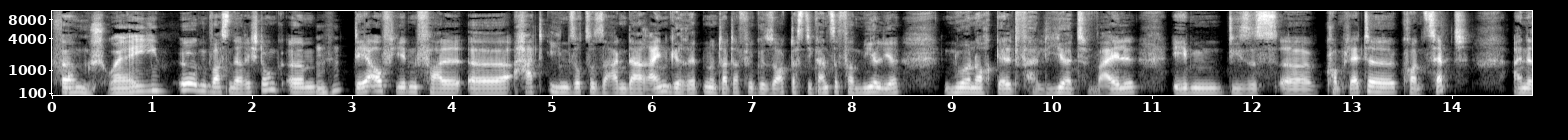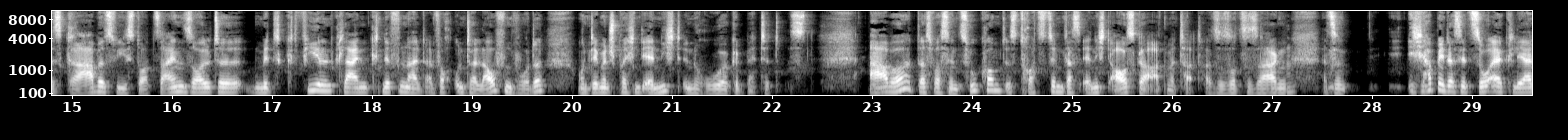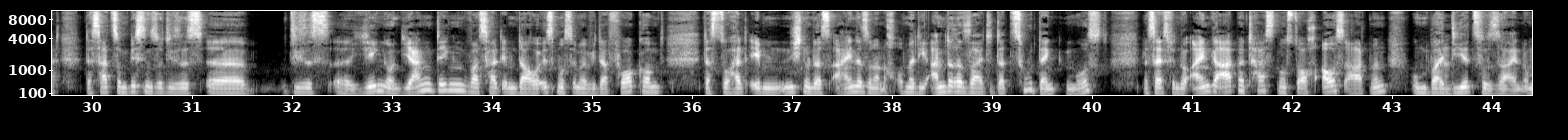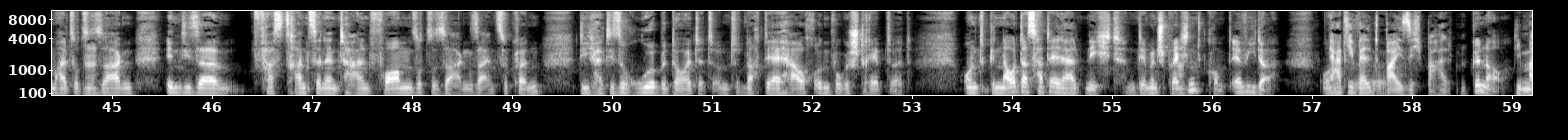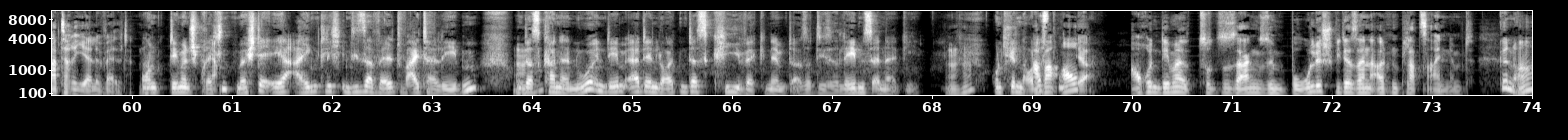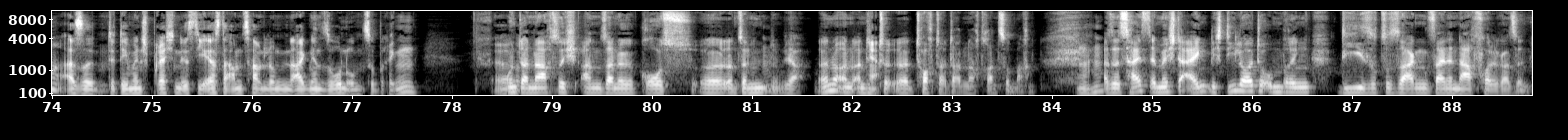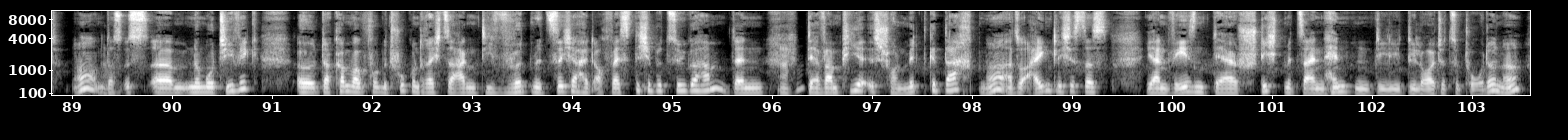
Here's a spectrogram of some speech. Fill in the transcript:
Feng ähm, Shui. Irgendwas in der Richtung. Ähm, mhm. Der auf jeden Fall äh, hat ihn sozusagen da reingeritten und hat dafür gesorgt, dass die ganze Familie nur noch Geld verliert, weil eben dieses äh, komplette Konzept eines Grabes, wie es dort sein sollte, mit vielen kleinen Kniffen halt einfach unterlaufen wurde und dementsprechend er nicht in Ruhe gebettet ist. Aber das, was hinzukommt, ist trotzdem, dass er nicht ausgeatmet hat. Also sozusagen, mhm. also ich habe mir das jetzt so erklärt, das hat so ein bisschen so dieses äh, dieses äh, Yin und Yang Ding, was halt im Daoismus immer wieder vorkommt, dass du halt eben nicht nur das eine, sondern auch immer die andere Seite dazu denken musst. Das heißt, wenn du eingeatmet hast, musst du auch ausatmen, um bei mhm. dir zu sein, um halt sozusagen mhm. in dieser fast transzendentalen Form sozusagen sein zu können, die halt diese Ruhe bedeutet und nach der er auch irgendwo gestrebt wird. Und genau das hat er halt nicht. Und dementsprechend mhm. kommt er wieder. Und, er hat die Welt äh, bei sich behalten. Genau. Die materielle Welt. Ne? Und dementsprechend ja. möchte er eigentlich in dieser Welt weiterleben. Und mhm. das kann er nur, indem er den Leuten das Key wegnimmt, also diese Lebensenergie. Mhm. Und genau das Aber tut auch, er. Auch indem er sozusagen symbolisch wieder seinen alten Platz einnimmt. Genau. Also dementsprechend ist die erste Amtshandlung, den eigenen Sohn umzubringen und danach sich an seine Groß, äh, an seine, mhm. ja, ne, an, an die ja. Äh, Tochter dann noch dran zu machen. Mhm. Also das heißt, er möchte eigentlich die Leute umbringen, die sozusagen seine Nachfolger sind. Ne? Mhm. Das ist ähm, eine Motivik, äh, da können wir mit Fug und Recht sagen, die wird mit Sicherheit auch westliche Bezüge haben, denn mhm. der Vampir ist schon mitgedacht. Ne? Also eigentlich ist das ja ein Wesen, der sticht mit seinen Händen die, die Leute zu Tode. Ne?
